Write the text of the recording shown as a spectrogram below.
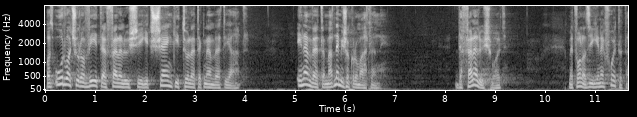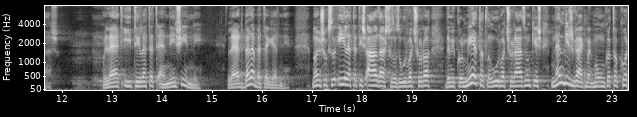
az úrvacsora vétel felelősségét senki tőletek nem veti át. Én nem vettem át, nem is akarom átvenni. De felelős vagy, mert van az igének folytatás. Hogy lehet ítéletet enni és inni. Lehet belebetegedni. Nagyon sokszor életet is áldást hoz az úrvacsora, de mikor méltatlan úrvacsorázunk, és nem vizsgáljuk meg magunkat, akkor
